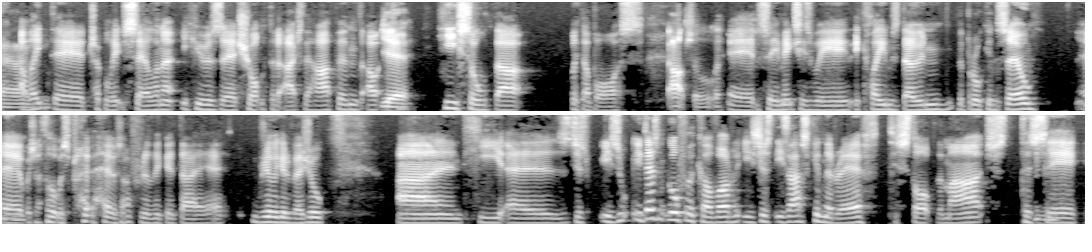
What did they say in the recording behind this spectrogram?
Um, I liked uh, Triple H selling it. He was uh, shocked that it actually happened. I, yeah, he sold that like a boss. Absolutely. Uh, so he makes his way. He climbs down the broken cell, uh, mm-hmm. which I thought was it was a really good, uh, really good visual and he is just he's he doesn't go for the cover. He's just he's asking the ref to stop the match to mm-hmm. say,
